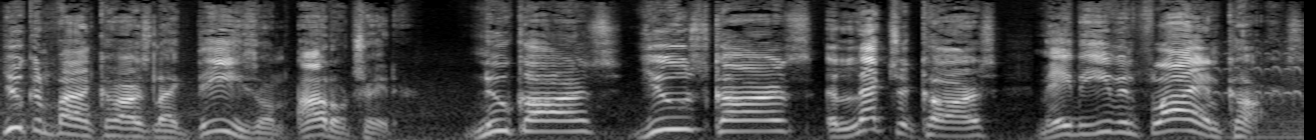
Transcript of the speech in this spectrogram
You can find cars like these on AutoTrader. New cars, used cars, electric cars, maybe even flying cars.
